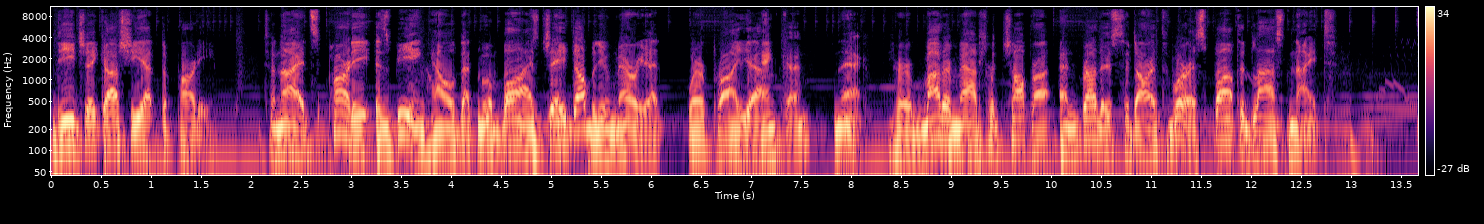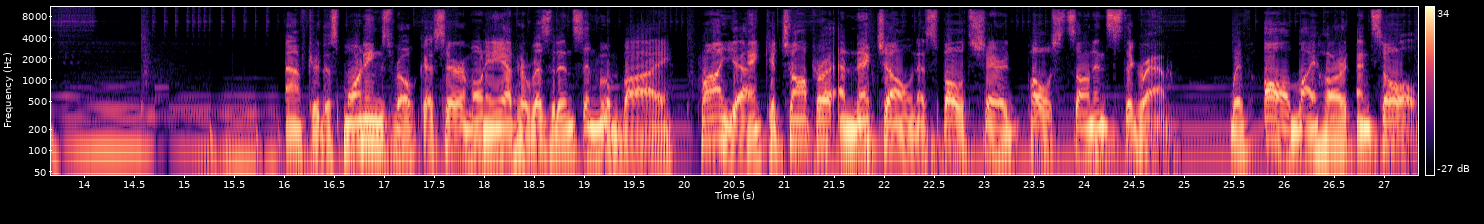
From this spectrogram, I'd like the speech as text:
DJ Gushee at the party. Tonight's party is being held at Mumbai's JW Marriott, where Priyanka, Nick, her mother Madhuri Chopra and brother Siddharth were spotted last night. After this morning's Roka ceremony at her residence in Mumbai, Priyanka Chopra and Nick Jonas both shared posts on Instagram. With all my heart and soul.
